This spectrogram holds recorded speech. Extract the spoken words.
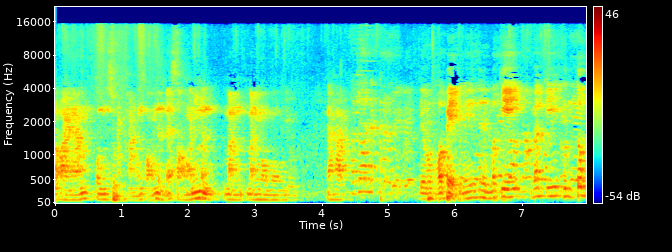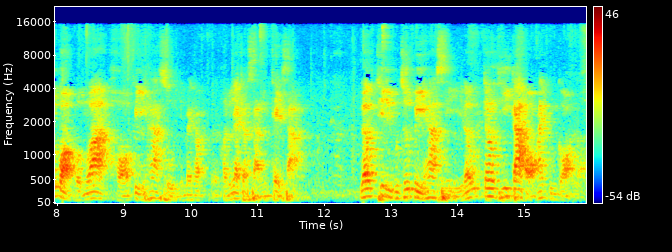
ระบายน้ำตรงสุดถังของหนึ่งและสองอันนี้มันมันมันงงๆอยู่นะครับขอโทษนะคะเดี๋ยวผมขอเบรกตรงนี้นิดนึงเมื่อกี้เมื่อกี้คุณตุ๊กบอกผมว่าขอปี50ใช่ไหมครับขออนุญาตจัดสรรเฟสสามแล้วที่ดินคุณซื้อปี54แล้วเจ้าหน้าที่กล้าออกให้คุณก่อนเหรอ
